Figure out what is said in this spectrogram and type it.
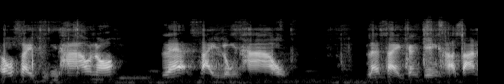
เราใส่ถุงเท้าเนาะและใส่รองเท้า และใส่กางเกงขาสั้น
